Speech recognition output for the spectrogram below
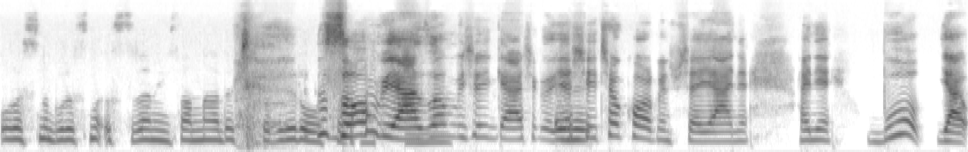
orasını burasını ısıran insanlar da çıkabilir ortaya Zombi yani aslında. zombi şey gerçekten ya Evet. şey çok korkunç bir şey yani hani bu ya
